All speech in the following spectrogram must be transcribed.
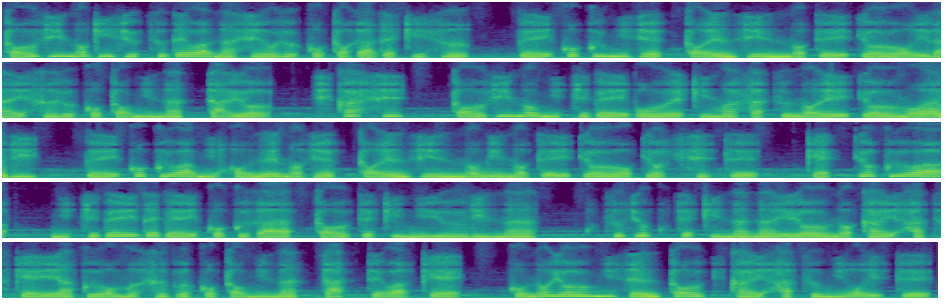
当時の技術では成し得ることができず、米国にジェットエンジンの提供を依頼することになったよ。しかし、当時の日米貿易摩擦の影響もあり、米国は日本へのジェットエンジンのみの提供を拒否して、結局は、日米で米国が圧倒的に有利な、屈辱的な内容の開発契約を結ぶことになったってわけ。このように戦闘機開発において、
